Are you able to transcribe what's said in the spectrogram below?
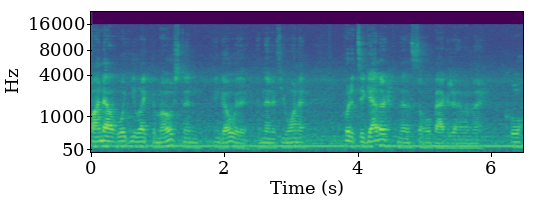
find out what you like the most and, and go with it. And then if you want to put it together, then it's the whole package of MMA. Cool.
